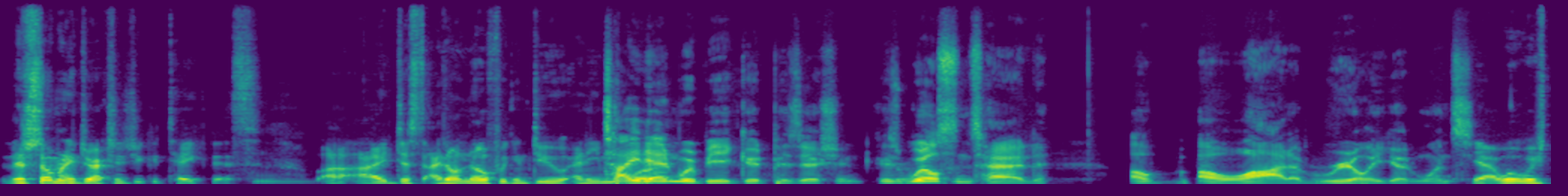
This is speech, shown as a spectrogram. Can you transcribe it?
there's so many directions you could take this. I, I just I don't know if we can do any Tight more. end would be a good position because Wilson's had a, a lot of really good ones. Yeah, well, we've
